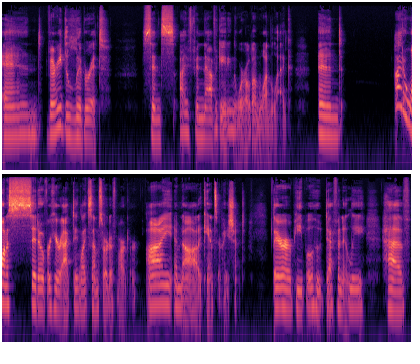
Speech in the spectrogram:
and very deliberate since I've been navigating the world on one leg. And I don't want to sit over here acting like some sort of martyr. I am not a cancer patient. There are people who definitely have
